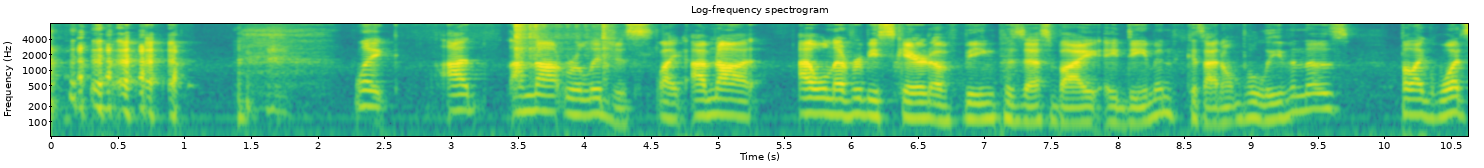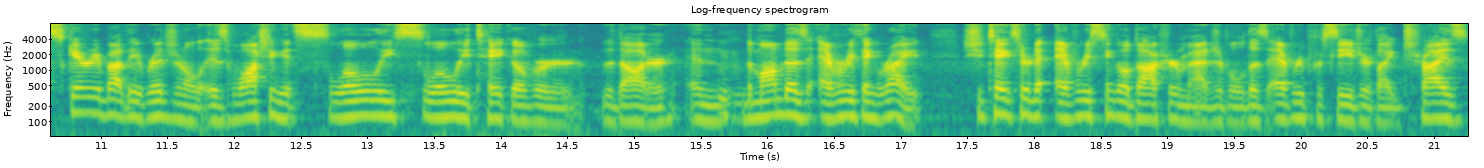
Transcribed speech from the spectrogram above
like I I'm not religious. Like I'm not I will never be scared of being possessed by a demon because I don't believe in those. But like what's scary about the original is watching it slowly slowly take over the daughter and mm-hmm. the mom does everything right. She takes her to every single doctor imaginable, does every procedure, like tries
